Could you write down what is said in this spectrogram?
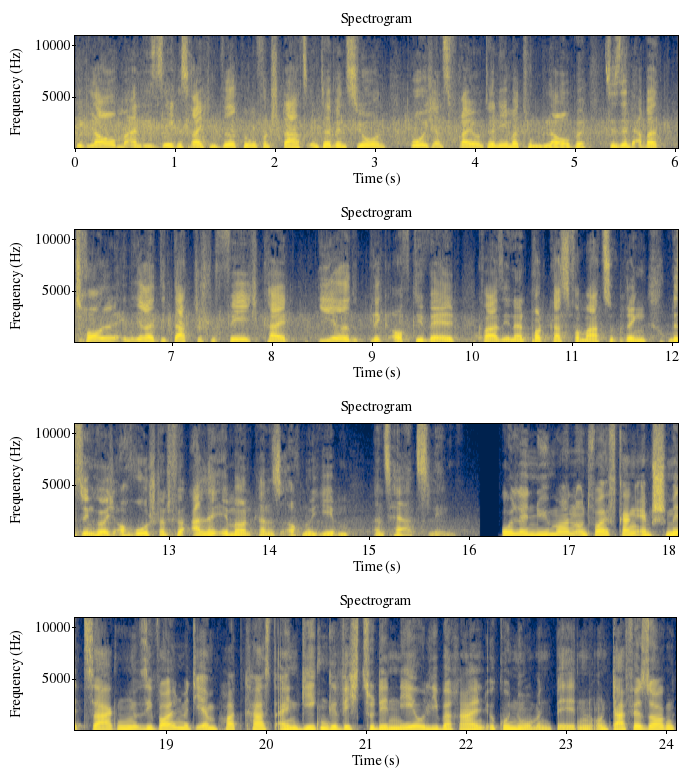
Die glauben an die segensreichen Wirkungen von Staatsintervention, wo ich ans freie Unternehmertum glaube. Sie sind aber toll in ihrer didaktischen Fähigkeit, ihren Blick auf die Welt quasi in ein Podcast-Format zu bringen. Und deswegen höre ich auch Wohlstand für alle immer und kann es auch nur jedem ans Herz legen. Ole Nymon und Wolfgang M. Schmidt sagen, sie wollen mit ihrem Podcast ein Gegengewicht zu den neoliberalen Ökonomen bilden und dafür sorgen,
